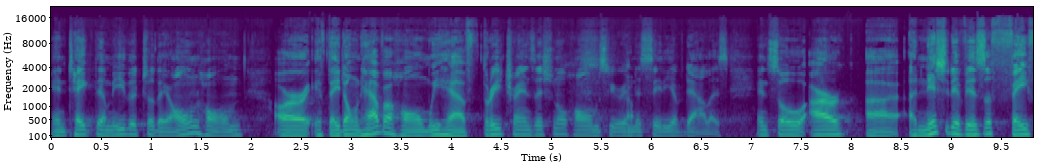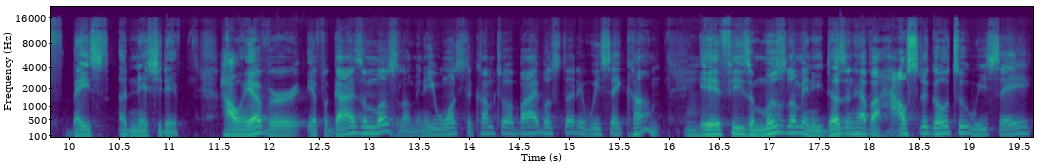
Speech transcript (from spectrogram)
and take them either to their own home or if they don't have a home, we have three transitional homes here in the city of Dallas. And so our uh, initiative is a faith-based initiative. However, if a guy's a Muslim and he wants to come to a Bible study, we say come. If he's a Muslim and he doesn't have a house to go to, we say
